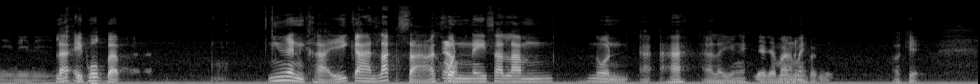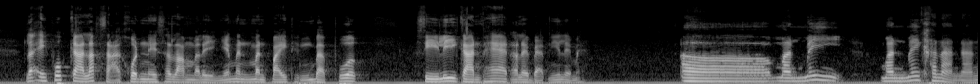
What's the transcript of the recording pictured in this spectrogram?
นี่นี่นี่ และไอ้พวกแบบ เงื่อนไขการรักษาคนอ้าวในสลัมโน่นอะฮะ อะไรยังไงเดี๋ยวเดี๋ยวมามาไหมแป๊บนึงโอเค แล้วไอ้พวกการรักษาคนในสลัมอะไรอย่างเงี้ยมันมันไปถึงแบบพวกซีรีส์การแพทย์อะไรแบบนี้เลยไหมเอ่อมันไม่มันไม่ขนาดนั้น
